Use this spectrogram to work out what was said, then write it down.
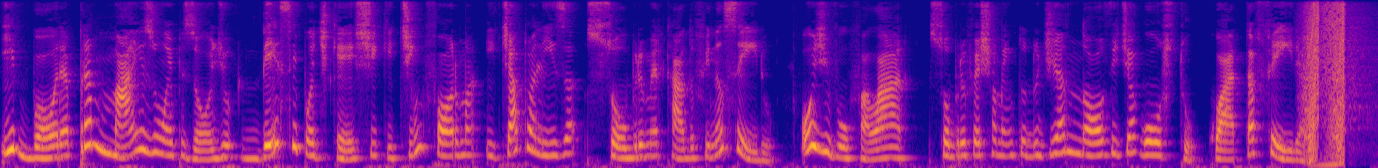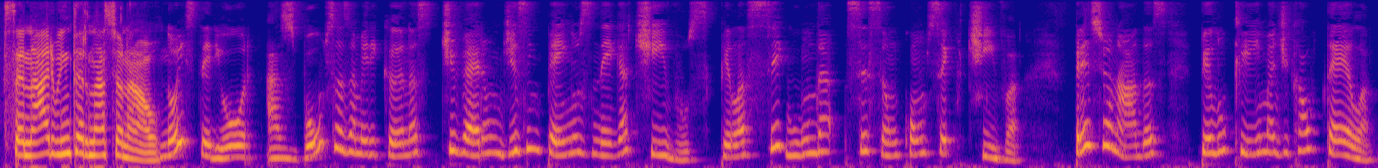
e bora para mais um episódio desse podcast que te informa e te atualiza sobre o mercado financeiro. Hoje vou falar sobre o fechamento do dia 9 de agosto, quarta-feira. Cenário internacional. No exterior, as bolsas americanas tiveram desempenhos negativos pela segunda sessão consecutiva, pressionadas pelo clima de cautela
